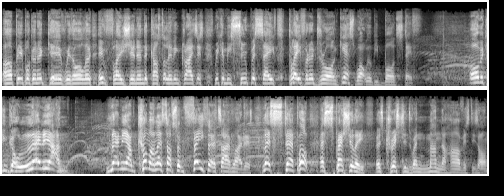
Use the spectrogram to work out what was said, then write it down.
are people going to give with all the inflation and the cost of living crisis? We can be super safe, play for a draw, and guess what? We'll be bored stiff. Or we can go, let me on. Let me on. Come on, let's have some faith at a time like this. Let's step up, especially as Christians when, man, the harvest is on.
